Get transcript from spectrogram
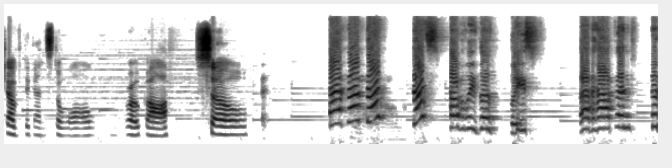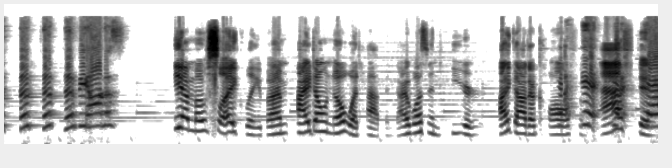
shoved against a wall and broke off. So, That, that, that, that's probably the least that happened. To, to, to, to be honest. Yeah, most likely, but I'm, I don't know what happened. I wasn't here. I got a call from Afton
